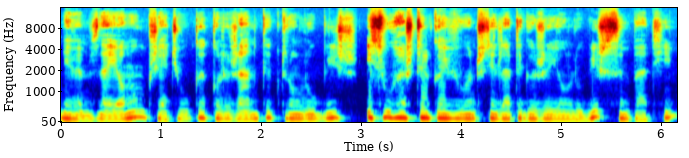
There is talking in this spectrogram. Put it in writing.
Nie wiem, znajomą, przyjaciółkę, koleżankę, którą lubisz i słuchasz tylko i wyłącznie dlatego, że ją lubisz sympatii?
